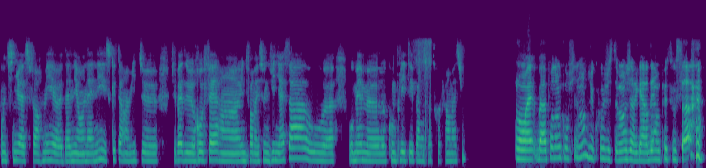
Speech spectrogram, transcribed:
continuent à se former d'année en année, est-ce que tu as envie de, je sais pas, de refaire une formation de vinyasa ou, ou même compléter par d'autres formations? Ouais, bah pendant le confinement, du coup, justement, j'ai regardé un peu tout ça.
